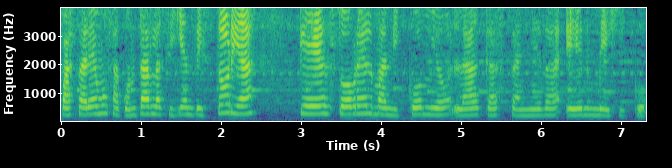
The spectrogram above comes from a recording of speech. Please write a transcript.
Pasaremos a contar la siguiente historia que es sobre el manicomio La Castañeda en México.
